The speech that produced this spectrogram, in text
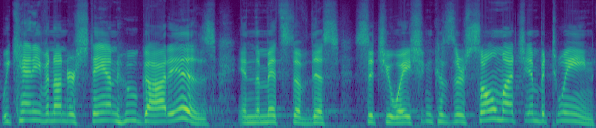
we can't even understand who God is in the midst of this situation because there's so much in between.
